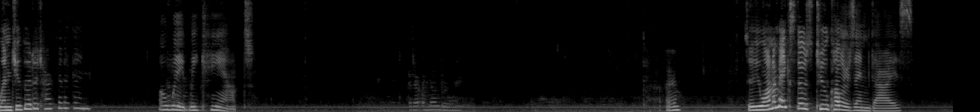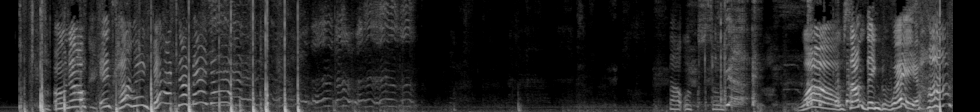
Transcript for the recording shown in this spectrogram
When did you go to Target again? Oh wait, we can't. I don't remember when. Okay. So you want to mix those two colors in, guys. Oh no, it's coming back to makeup! That looks so. Whoa, something to wait, huh?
